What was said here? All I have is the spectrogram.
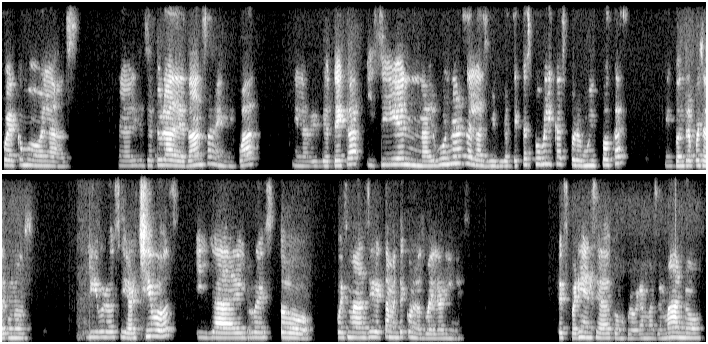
fue como en, las, la licenciatura de danza, en el quad, en la biblioteca y sí en algunas de las bibliotecas públicas, pero muy pocas. Encontré pues algunos libros y archivos y ya el resto pues más directamente con los bailarines. Experiencia con programas de mano,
